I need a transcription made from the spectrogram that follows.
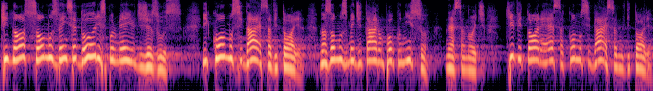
que nós somos vencedores por meio de Jesus. E como se dá essa vitória? Nós vamos meditar um pouco nisso nessa noite. Que vitória é essa? Como se dá essa vitória?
